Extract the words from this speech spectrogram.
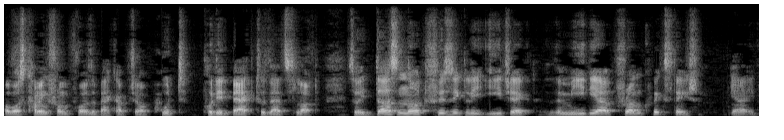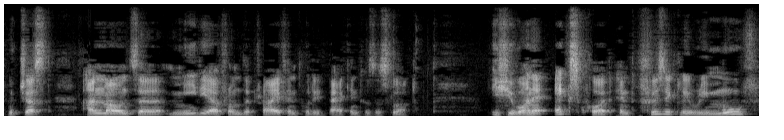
or was coming from for the backup job, would put it back to that slot. So it does not physically eject the media from QuikStation. Yeah, it would just unmount the media from the drive and put it back into the slot. If you want to export and physically remove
